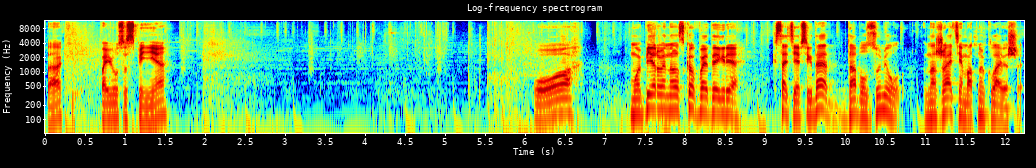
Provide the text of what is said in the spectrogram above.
Так, появился в спине. О, мой первый no-scope в этой игре. Кстати, я всегда double зумил нажатием одной клавиши.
